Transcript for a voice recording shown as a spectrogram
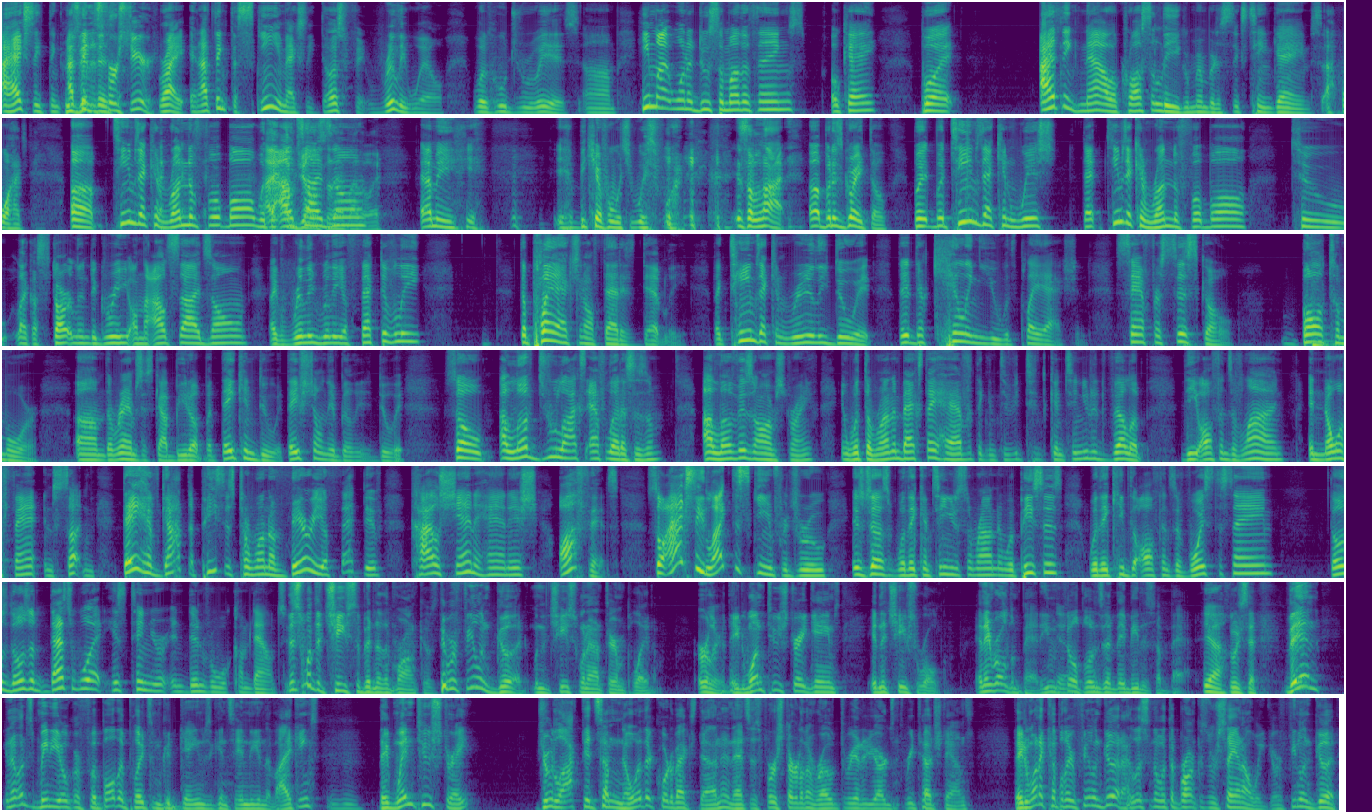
I actually think I Who's think in his first year? Right. And I think the scheme actually does fit really well with who Drew is. Um, he might want to do some other things, okay? But I think now across the league, remember the 16 games I watched, uh, teams that can run the football with the I- outside that, zone. the way. I mean, yeah, yeah, be careful what you wish for. it's a lot, uh, but it's great though. But but teams that can wish that teams that can run the football to like a startling degree on the outside zone, like really really effectively, the play action off that is deadly. Like teams that can really do it, they're, they're killing you with play action. San Francisco, Baltimore, um, the Rams just got beat up, but they can do it. They've shown the ability to do it. So I love Drew Lock's athleticism. I love his arm strength, and with the running backs they have, if they continue to continue to develop the offensive line and Noah Fant and Sutton, they have got the pieces to run a very effective Kyle Shanahan-ish offense. So I actually like the scheme for Drew. It's just will they continue to surround him with pieces? Will they keep the offensive voice the same? Those those are that's what his tenure in Denver will come down to. This is what the Chiefs have been to the Broncos. They were feeling good when the Chiefs went out there and played them earlier. They'd won two straight games, and the Chiefs rolled them. And they rolled them bad. Even Yeah. Philip Lindsay said they beat us up bad. Yeah. What he said. Then, you know, it's mediocre football. They played some good games against Indy and the Vikings. Mm-hmm. They win two straight. Drew Lock did something no other quarterback's done, and that's his first start on the road, 300 yards and three touchdowns. They'd won a couple. They were feeling good. I listened to what the Broncos were saying all week. They were feeling good,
